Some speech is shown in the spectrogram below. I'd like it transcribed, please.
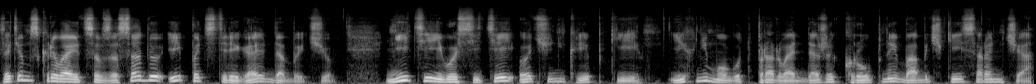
Затем скрывается в засаду и подстерегает добычу. Нити его сетей очень крепки, их не могут прорвать даже крупные бабочки и саранча.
